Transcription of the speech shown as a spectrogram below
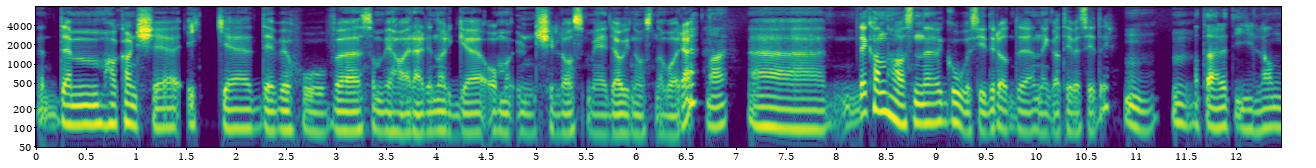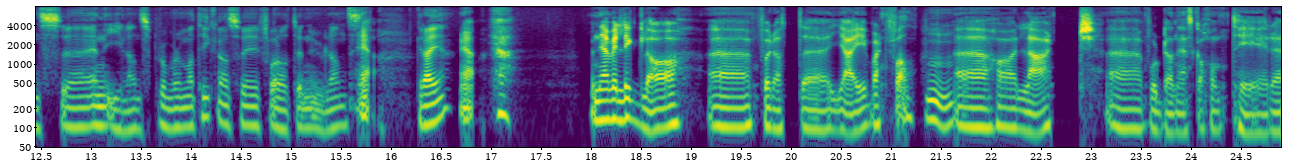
dem har kanskje ikke det behovet som vi har her i Norge om å unnskylde oss med diagnosene våre. Nei. Eh, det kan ha sine gode sider og negative sider. Mm. Mm. At det er et ilands, eh, en ilandsproblematikk, altså i forhold til en u-landsgreie? Ja, ja. Men jeg er veldig glad eh, for at jeg, i hvert fall, Mm. har lært hvordan jeg skal håndtere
